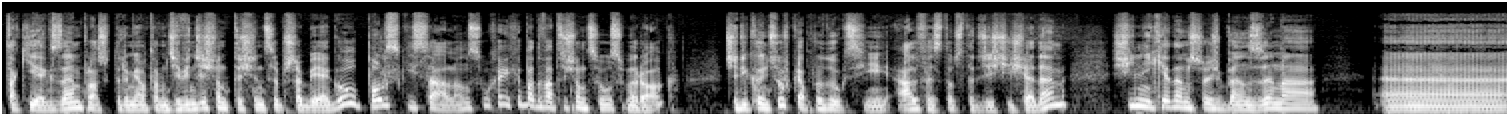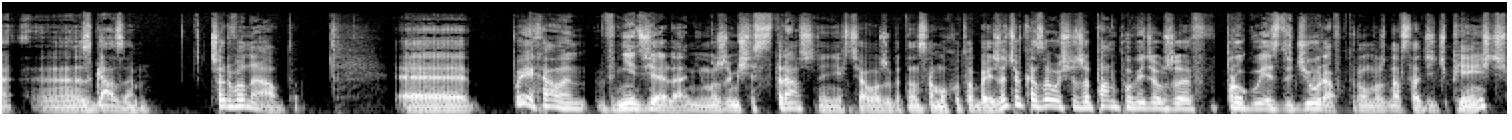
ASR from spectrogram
taki egzemplarz, który miał tam 90 tysięcy przebiegu. Polski salon, słuchaj, chyba 2008 rok, czyli końcówka produkcji Alfa 147. Silnik 1.6 benzyna z gazem. Czerwone auto. Pojechałem w niedzielę, mimo że mi się strasznie nie chciało, żeby ten samochód obejrzeć. Okazało się, że pan powiedział, że w progu jest dziura, w którą można wsadzić pięść.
